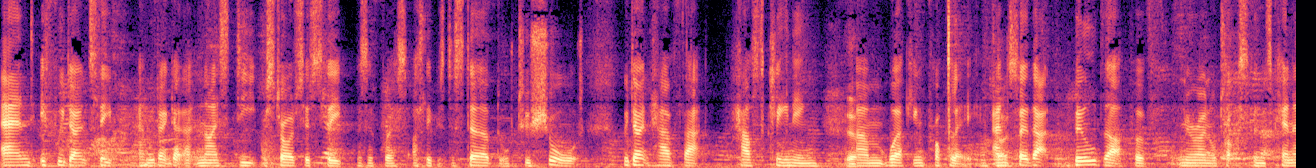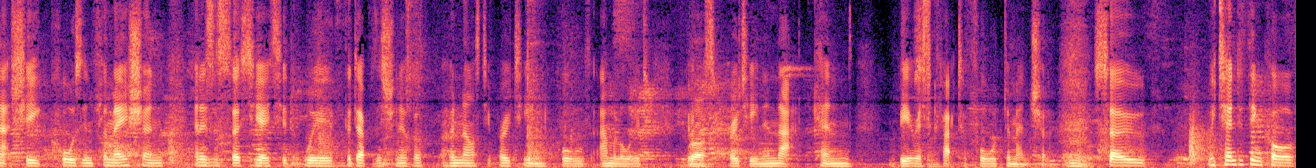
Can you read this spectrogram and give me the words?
And if we don't sleep and we don't get that nice, deep, restorative sleep, because if we're, our sleep is disturbed or too short, we don't have that house cleaning Yeah. um, working properly. And so that build-up of neuronal toxins can actually cause inflammation and is associated with the deposition of a, of a nasty protein called amyloid Right. protein, and that can be a risk factor for dementia. So we tend to think of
